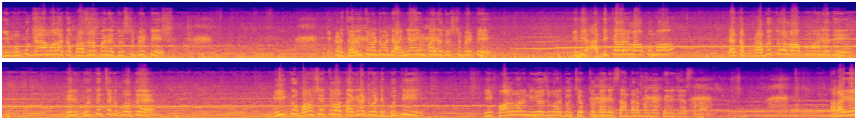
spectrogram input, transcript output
ఈ ముంపు గ్రామాల యొక్క ప్రజలపైన దృష్టి పెట్టి ఇక్కడ జరుగుతున్నటువంటి అన్యాయం పైన దృష్టి పెట్టి ఇది అధికార లోపమో లేక ప్రభుత్వ లోపమో అనేది మీరు గుర్తించకపోతే మీకు భవిష్యత్తులో తగినటువంటి బుద్ధి ఈ పోలవరం నియోజకవర్గం చెప్తుందని సందర్భంగా తెలియజేస్తున్నాను. అలాగే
